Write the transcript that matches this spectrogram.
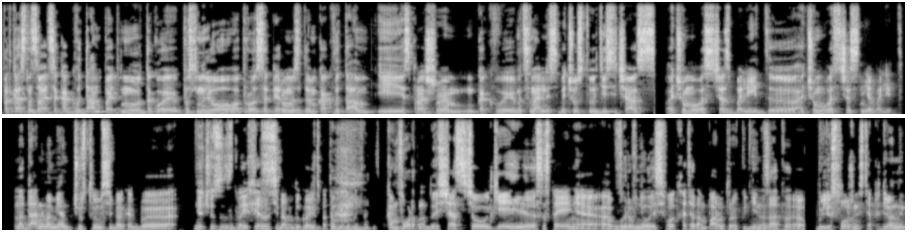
Подкаст называется «Как вы там?», поэтому такой после нулевого вопроса первым мы задаем «Как вы там?» и спрашиваем, как вы эмоционально себя чувствуете сейчас, о чем у вас сейчас болит, э, о чем у вас сейчас не болит. На данный момент чувствуем себя как бы я что за двоих, я за себя буду говорить, потом будем комфортно. То есть сейчас все окей, состояние э, выровнялось, вот, хотя там пару-тройку дней назад э, были сложности определенные,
